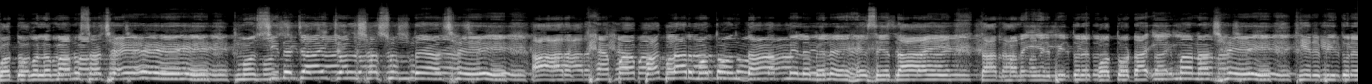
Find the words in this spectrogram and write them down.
কতগুলো মানুষ আছে, মসজিদে যায়, জলসা শুনতে আছে আর খেপা পাগলার মতন দাঁত মেলে মেলে হেসে দেয়। তার মানে এর ভিতরে কতটা ইমান আছে, এর ভিতরে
